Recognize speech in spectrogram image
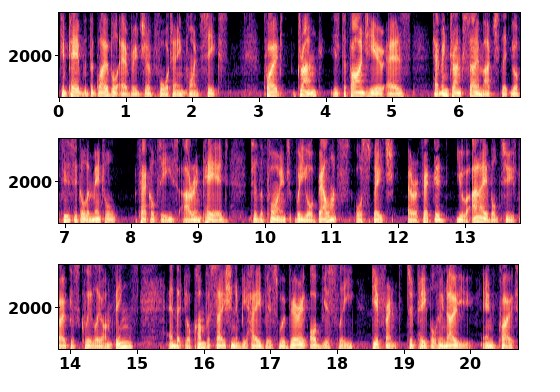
compared with the global average of 14.6. Quote, drunk is defined here as having drunk so much that your physical and mental faculties are impaired to the point where your balance or speech are affected, you are unable to focus clearly on things, and that your conversation and behaviours were very obviously different to people who know you. End quote.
